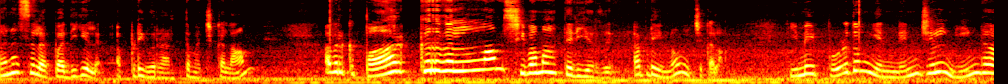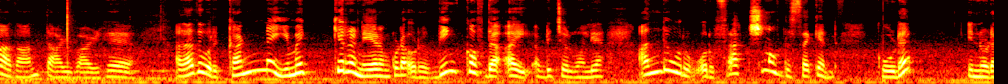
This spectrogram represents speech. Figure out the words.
மனசில் பதியலை. அப்படி ஒரு அர்த்தம் வச்சுக்கலாம். அவருக்கு பார்க்கிறதெல்லாம் சிவமாக தெரியறது அப்படின்னும் வச்சுக்கலாம். இமை பொழுதும் என் நெஞ்சில் நீங்காதான் தாழ்வாழ்க. அதாவது ஒரு கண்ணை இமைக்கிற நேரம் கூட ஒரு விங்க் ஆஃப் த ஐ அப்படி சொல்லுவோம் இல்லையா? அந்த ஒரு ஒரு ஃப்ராக்ஷன் ஆஃப் த செகண்ட் கூட என்னோட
